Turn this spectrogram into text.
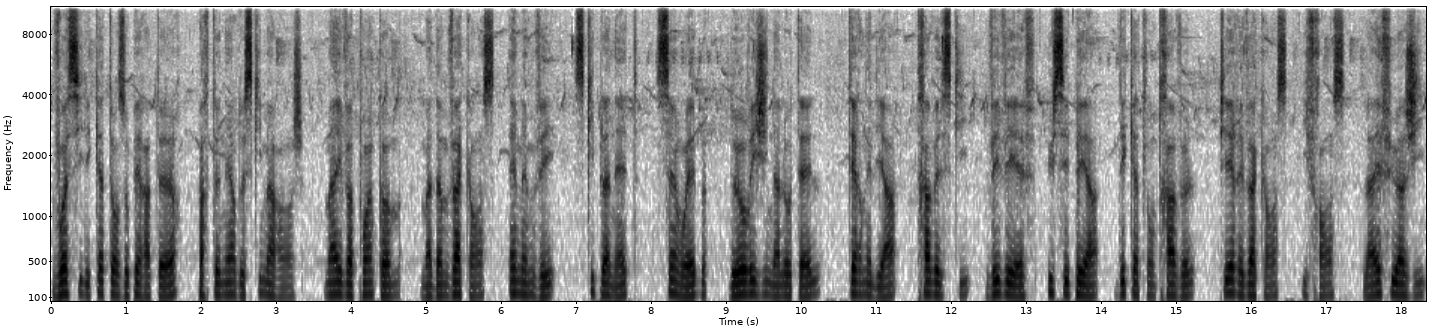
Voici les 14 opérateurs, partenaires de Ski Marange, maeva.com, Madame Vacances, MMV, Ski Planet, Saint-Web, The Original Hotel, Ternelia, Travelski, VVF, UCPA, Decathlon Travel, Pierre et Vacances, iFrance, la FUAJ,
